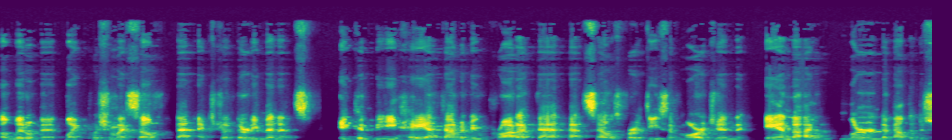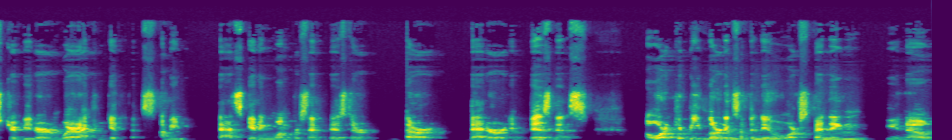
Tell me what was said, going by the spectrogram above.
a little bit, like pushing myself that extra 30 minutes. It could be, hey, I found a new product that that sells for a decent margin and I learned about the distributor and where I can get this. I mean, that's getting 1% business or better in business or it could be learning something new or spending you know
